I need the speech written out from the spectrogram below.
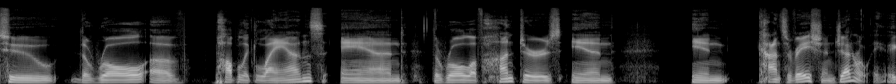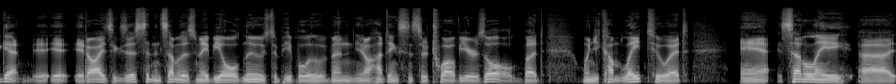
to the role of public lands and the role of hunters in in conservation generally. Again, it, it always existed, and some of this may be old news to people who have been you know hunting since they're 12 years old. But when you come late to it, and suddenly uh,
